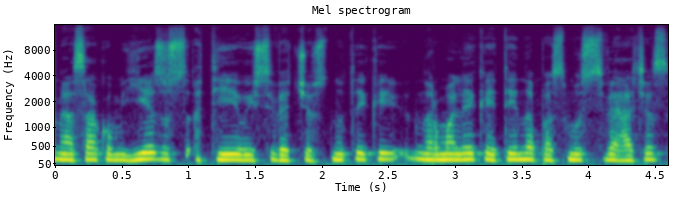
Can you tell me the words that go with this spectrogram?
mes sakom, Jėzus atėjo į svečius. Nu tai kai normaliai, kai ateina pas mus svečias,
